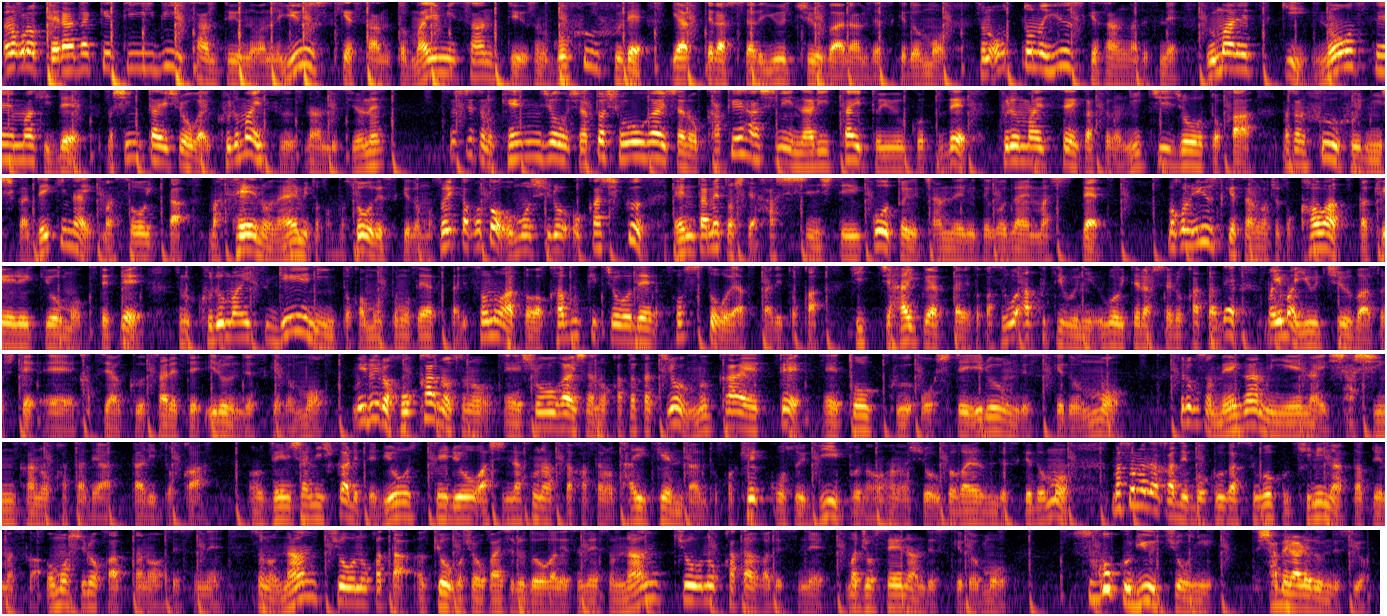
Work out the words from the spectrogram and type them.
あの、この寺岳 TV さんというのはね、ゆうすけさんとまゆみさんっていうそのご夫婦でやってらっしゃる YouTuber なんですけども、その夫のゆうすけさんがですね、生まれつき脳性麻痺で、身体障害、車椅子なんですよね。そしてその健常者と障害者の架け橋になりたいということで、車椅子生活の日常とか、まあ、その夫婦にしかできない、まあ、そういった、まあ、性の悩みとかもそうですけども、そういったことを面白おかしくエンタメとして発信していこうというチャンネルでございまして、まあ、このゆうすけさんがちょっと変わった経歴を持ってて、その車椅子芸人とかもともとやってたり、その後は歌舞伎町でホストをやったりとか、ヒッチハイクやったりとか、すごいアクティブに動いてらっしゃる方で、まあ、今 YouTuber として、え活躍されているんですけども、いろいろ他のその、え障害者の方たちを迎えて、えトークをしているんですけども、それこそ目が見えない写真家の方であったりとかあの電車にひかれて両手両足なくなった方の体験談とか結構そういうディープなお話を伺えるんですけども、まあ、その中で僕がすごく気になったといいますか面白かったのはですねその難聴の方今日ご紹介する動画ですねその難聴の方がですね、まあ、女性なんですけどもすごく流暢に喋られるんですよ。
